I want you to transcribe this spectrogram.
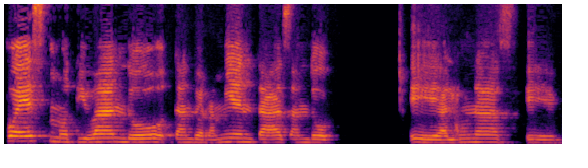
pues motivando, dando herramientas, dando eh, algunos eh,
